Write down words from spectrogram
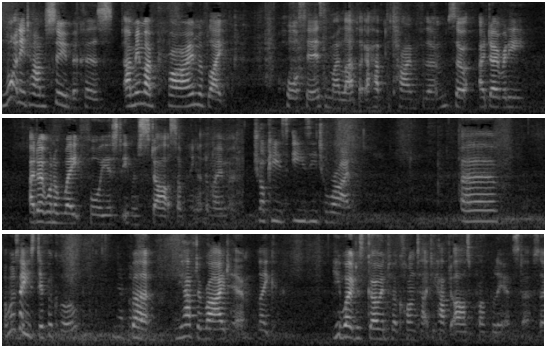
not anytime soon because I'm in my prime of like horses in my life. Like I have the time for them, so I don't really, I don't want to wait four years to even start something at the moment. Chucky is easy to ride. Um, I wouldn't say he's difficult, but you have to ride him. Like he won't just go into a contact. You have to ask properly and stuff. So,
